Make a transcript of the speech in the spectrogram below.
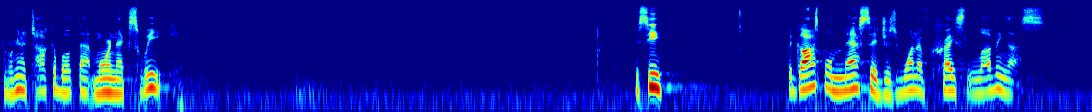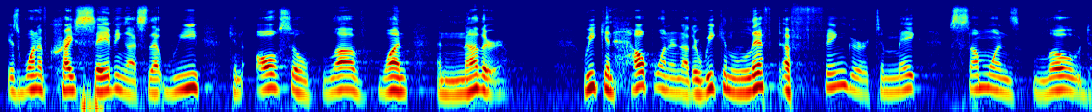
And we're going to talk about that more next week. You see, the gospel message is one of Christ loving us, is one of Christ saving us, so that we can also love one another. We can help one another. We can lift a finger to make someone's load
